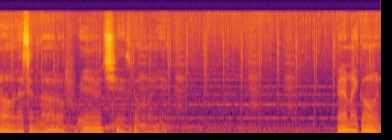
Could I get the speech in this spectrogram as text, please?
Oh, that's a lot of weird shit going on here. Where am I going?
